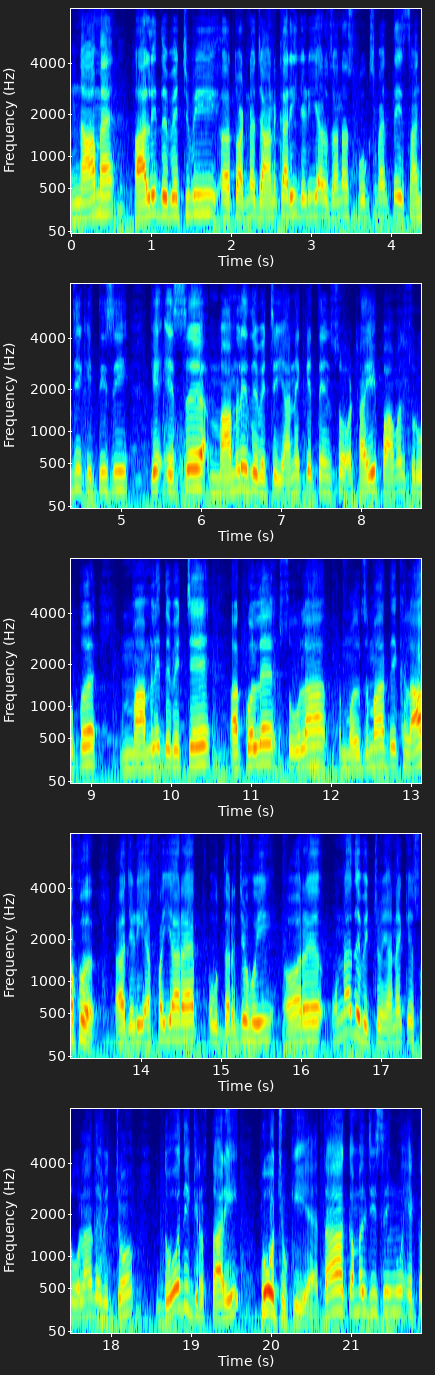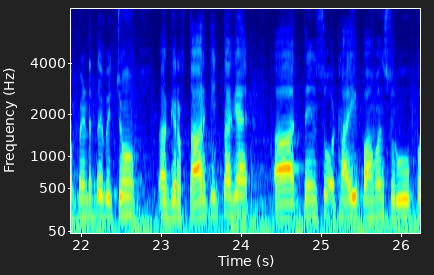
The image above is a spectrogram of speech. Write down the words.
ਨਾਮ ਹੈ। ਹਾਲ ਹੀ ਦੇ ਵਿੱਚ ਵੀ ਤੁਹਾਡੇ ਨਾਲ ਜਾਣਕਾਰੀ ਜਿਹੜੀ ਆ ਰੋਜ਼ਾਨਾ ਸਪੋਕਸਮੈਨ ਤੇ ਸਾਂਝੀ ਕੀਤੀ ਸੀ ਕਿ ਇਸ ਮਾਮਲੇ ਦੇ ਵਿੱਚ ਯਾਨੀ ਕਿ 328 ਪਾਵਨ ਸਰੂਪ ਮਾਮਲੇ ਦੇ ਵਿੱਚ ਕੁੱਲ 16 ਮੁਲਜ਼ਮਾਂ ਦੇ ਖਿਲਾਫ ਜਿਹੜੀ ਐਫ ਆਈ ਆਰ ਹੈ ਉਹ ਦਰਜ ਹੋਈ ਔਰ ਉਹਨਾਂ ਦੇ ਵਿੱਚੋਂ ਯਾਨੀ ਕਿ 16 ਦੇ ਵਿੱਚੋਂ ਦੋ ਦੀ ਗ੍ਰਿਫਤਾਰੀ ਹੋ ਚੁੱਕੀ ਹੈ। ਤਾਂ ਕਮਲਜੀਤ ਸਿੰਘ ਨੂੰ ਇੱਕ ਪਿੰਡ ਦੇ ਵਿੱਚੋਂ ਗ੍ਰਿਫਤਾਰ ਕੀਤਾ ਗਿਆ ਹੈ। ਅ, 328 ਪਾਵਨ ਸਰੂਪ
